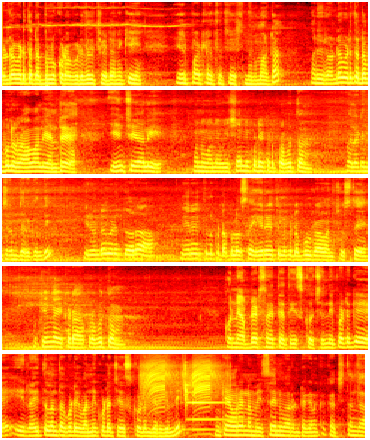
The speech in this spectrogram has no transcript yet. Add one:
రెండో విడత డబ్బులను కూడా విడుదల చేయడానికి ఏర్పాట్లు అయితే చేసిందనమాట మరి రెండో విడత డబ్బులు రావాలి అంటే ఏం చేయాలి మనం అనే విషయాన్ని కూడా ఇక్కడ ప్రభుత్వం వెల్లడించడం జరిగింది. ఈ రెండో విడత ద్వారా ఏ రైతులకు డబ్బులు వస్తాయి ఏ రైతులకు డబ్బులు రావని చూస్తే ముఖ్యంగా ఇక్కడ ప్రభుత్వం కొన్ని అప్డేట్స్ అయితే తీసుకొచ్చింది. ఇప్పటికే ఈ రైతులంతా కూడా ఇవన్నీ కూడా చేసుకోవడం జరిగింది. ఇంకెవరైనా మిస్ అయిన వారు ఉంటే కనుక ఖచ్చితంగా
